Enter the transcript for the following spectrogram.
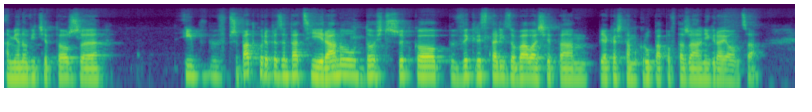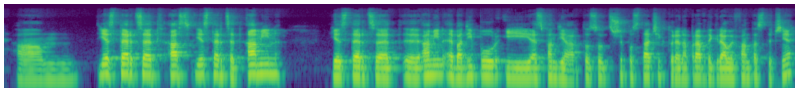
a mianowicie to, że i w przypadku reprezentacji Iranu dość szybko wykrystalizowała się tam jakaś tam grupa powtarzalnie grająca. Um, jest tercet, jest tercet Amin, jest tercet y, Amin, Ebadipur i Esfandiar. To są trzy postaci, które naprawdę grały fantastycznie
